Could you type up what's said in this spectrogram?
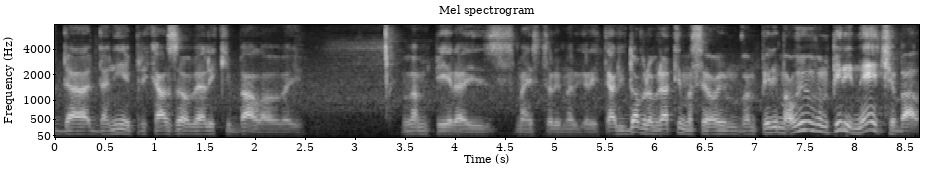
da, da nije prikazao veliki bal ovaj, vampira iz Majstori Margarita. Ali dobro, vratimo se ovim vampirima. Ovi vampiri neće bal.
